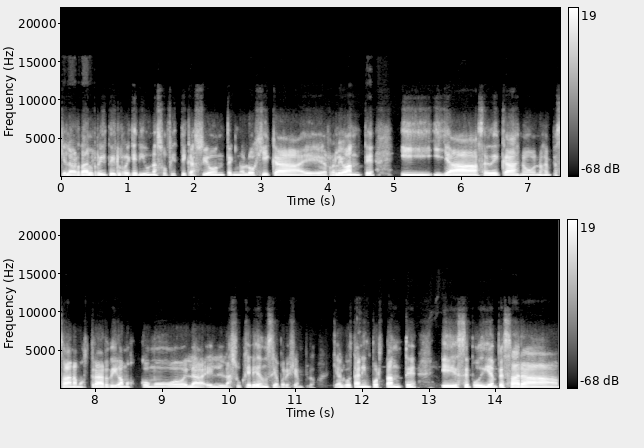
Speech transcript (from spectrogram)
la verdad el retail requería una sofisticación tecnológica eh, relevante y, ya hace décadas nos empezaban a mostrar, digamos, cómo la, en la sugerencia, por ejemplo, que algo tan importante, eh, se podía empezar a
